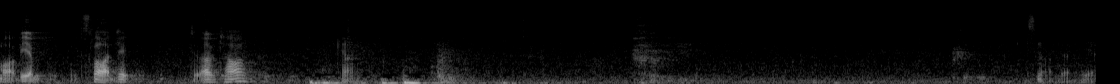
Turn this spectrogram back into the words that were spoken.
might be a slight dip over time. Okay. It's not that, yeah.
